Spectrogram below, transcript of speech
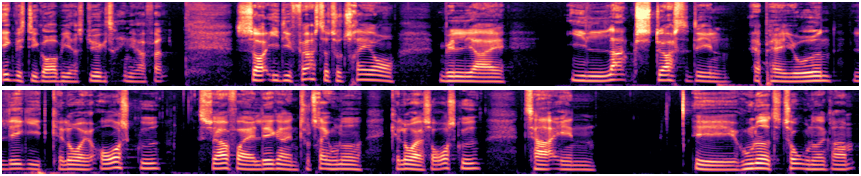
Ikke hvis de går op i at styrketræne i hvert fald. Så i de første 2-3 år vil jeg i langt størstedelen af perioden ligge i et kalorieoverskud, sørge for, at jeg ligger en 200-300 kaloriers overskud, tager en øh, 100-200 gram,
